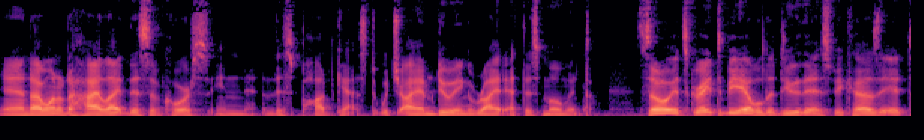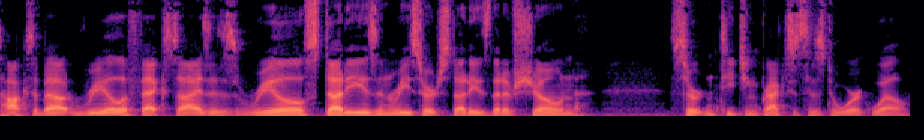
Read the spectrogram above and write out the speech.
And I wanted to highlight this, of course, in this podcast, which I am doing right at this moment. So it's great to be able to do this because it talks about real effect sizes, real studies and research studies that have shown certain teaching practices to work well.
